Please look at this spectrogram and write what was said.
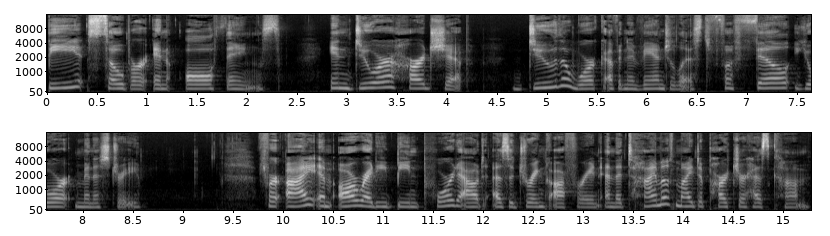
be sober in all things, endure hardship, do the work of an evangelist, fulfill your ministry. For I am already being poured out as a drink offering, and the time of my departure has come.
